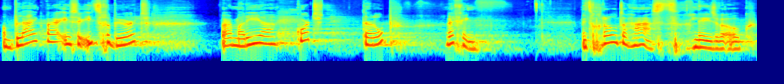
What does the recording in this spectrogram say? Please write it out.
Want blijkbaar is er iets gebeurd waar Maria kort daarop wegging. Met grote haast lezen we ook.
